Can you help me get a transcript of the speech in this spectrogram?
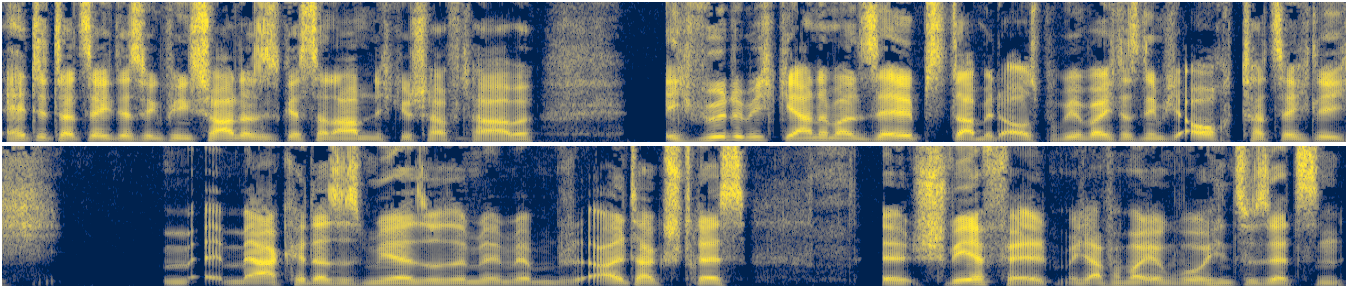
hätte tatsächlich, deswegen finde ich es schade, dass ich es gestern Abend nicht geschafft habe. Ich würde mich gerne mal selbst damit ausprobieren, weil ich das nämlich auch tatsächlich merke, dass es mir so im Alltagsstress äh, schwerfällt, mich einfach mal irgendwo hinzusetzen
